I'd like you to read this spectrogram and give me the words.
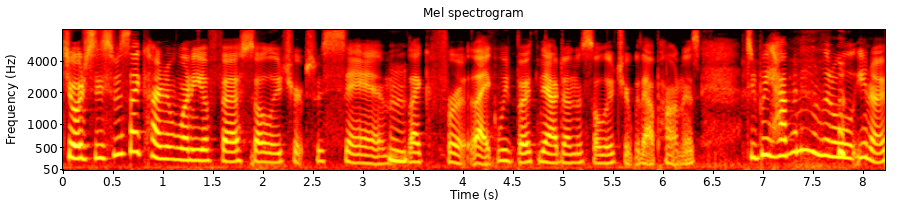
George, this was like kind of one of your first solo trips with Sam. Hmm. Like for like we've both now done a solo trip with our partners. Did we have any little, you know,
